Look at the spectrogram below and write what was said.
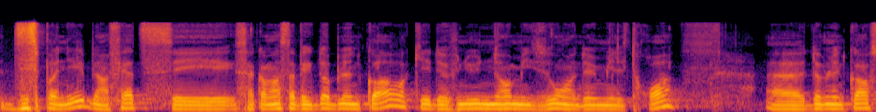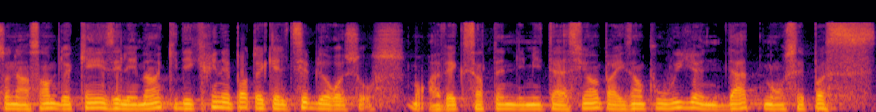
disponibles. En fait, ça commence avec Dublin Core, qui est devenu une norme ISO en 2003. Euh, Dublin Core, c'est un ensemble de 15 éléments qui décrit n'importe quel type de ressources. Bon, avec certaines limitations. Par exemple, oui, il y a une date, mais on ne sait pas si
